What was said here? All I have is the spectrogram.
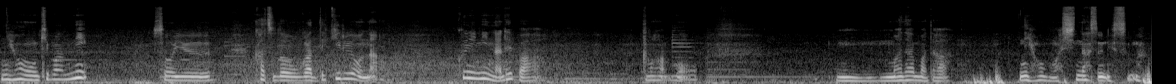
日本を基盤にそういう活動ができるような国になればまあもう、うん、まだまだ日本は死なずに済む。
